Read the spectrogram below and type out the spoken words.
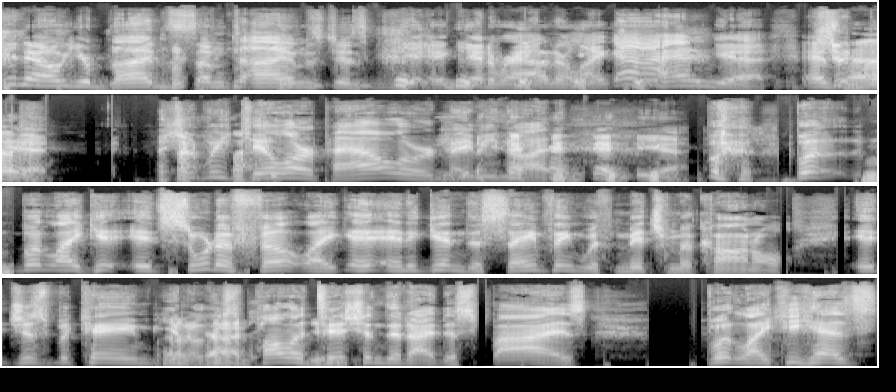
you know, your buds sometimes just get, get around are like, ah, hang ya, as Should- a bit. Should we kill our pal or maybe not? yeah, but but like it, it sort of felt like and and again the same thing with mitch mcconnell it just became you Oh, know God. this politician that i despise but like he has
